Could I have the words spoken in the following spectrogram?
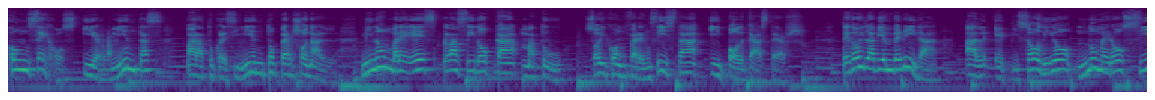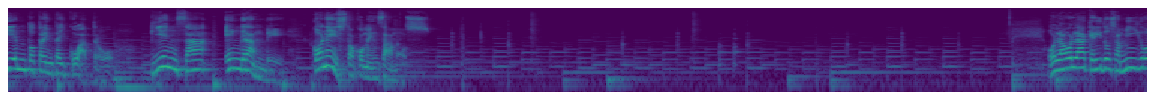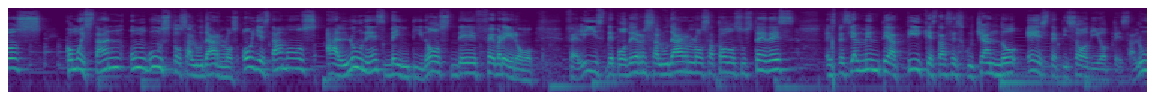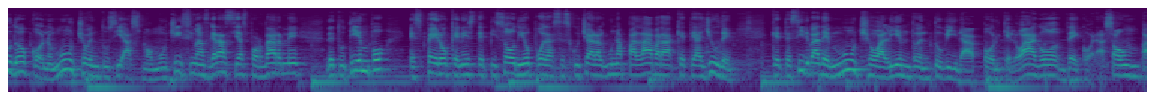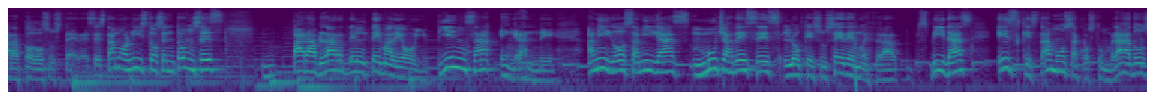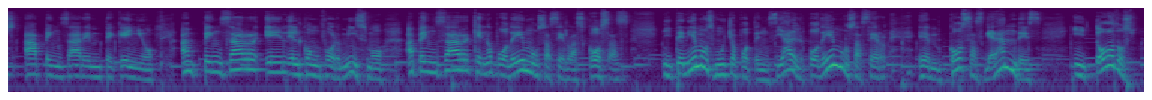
consejos y herramientas para tu crecimiento personal. Mi nombre es Plácido K. Matú soy conferencista y podcaster. Te doy la bienvenida al episodio número 134. Piensa en grande. Con esto comenzamos. Hola, hola queridos amigos. ¿Cómo están? Un gusto saludarlos. Hoy estamos al lunes 22 de febrero. Feliz de poder saludarlos a todos ustedes, especialmente a ti que estás escuchando este episodio. Te saludo con mucho entusiasmo. Muchísimas gracias por darme de tu tiempo. Espero que en este episodio puedas escuchar alguna palabra que te ayude que te sirva de mucho aliento en tu vida, porque lo hago de corazón para todos ustedes. Estamos listos entonces para hablar del tema de hoy. Piensa en grande. Amigos, amigas, muchas veces lo que sucede en nuestras vidas es que estamos acostumbrados a pensar en pequeño, a pensar en el conformismo, a pensar que no podemos hacer las cosas y tenemos mucho potencial, podemos hacer em, cosas grandes y todos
